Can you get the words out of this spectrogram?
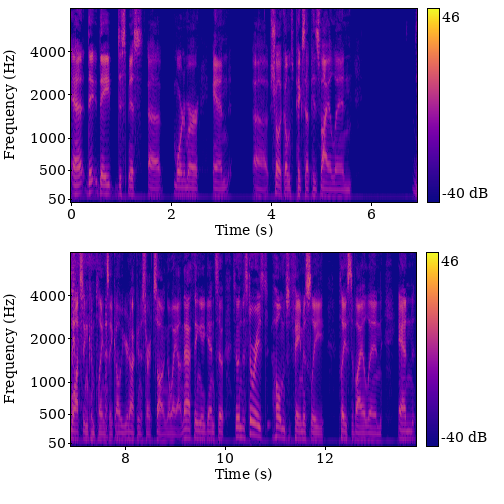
and they they dismiss uh, Mortimer, and uh, Sherlock Holmes picks up his violin. Watson complains like, "Oh, you're not going to start sawing away on that thing again." So, so in the stories, Holmes famously plays the violin, and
